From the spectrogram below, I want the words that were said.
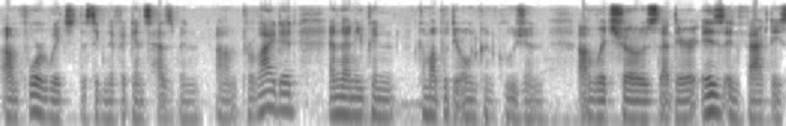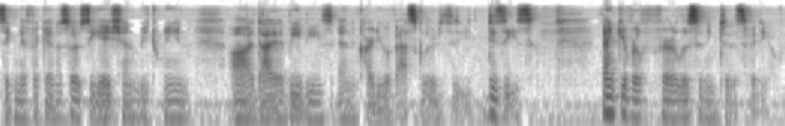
um, for which the significance has been um, provided and then you can come up with your own conclusion um, which shows that there is in fact a significant association between uh, diabetes and cardiovascular disease. Thank you for, for listening to this video.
